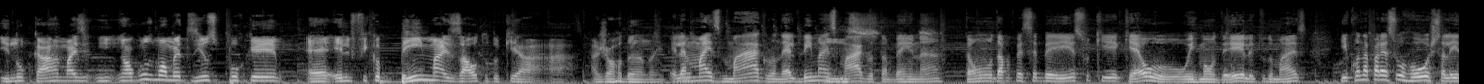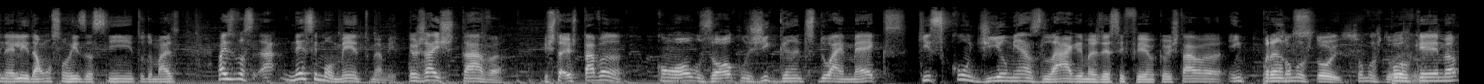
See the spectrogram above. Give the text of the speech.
E no carro, mas em, em alguns momentozinhos, porque é, ele fica bem mais alto do que a, a, a Jordana. entendeu? Ele é mais magro, né? Ele é bem mais Isso. magro também, né? Então dá pra perceber isso, que, que é o, o irmão dele e tudo mais. E quando aparece o rosto ali, né? Ele dá um sorriso assim e tudo mais. Mas você- ah, nesse momento, meu amigo, eu já estava. esta- Eu estava com os óculos gigantes do IMAX que escondiam minhas lágrimas desse filme, que eu estava em prantos. Somos dois, somos dois. Porque, meu,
